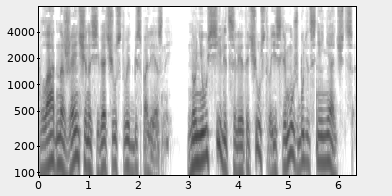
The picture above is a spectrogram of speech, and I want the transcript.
Ладно, женщина себя чувствует бесполезной, но не усилится ли это чувство, если муж будет с ней нянчиться?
